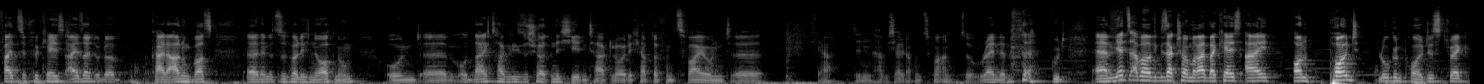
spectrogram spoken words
falls ihr für KSI seid oder keine Ahnung was, äh, dann ist es völlig in Ordnung. Und, ähm, und nein, ich trage dieses Shirt nicht jeden Tag, Leute. Ich habe davon zwei und äh, ja, den habe ich halt ab und zu mal an. So, random. Gut. Ähm, jetzt aber, wie gesagt, schauen wir rein bei KSI on Point. Logan Paul Distrack.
